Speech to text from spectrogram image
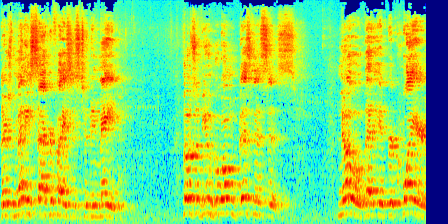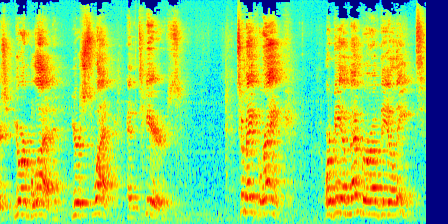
there's many sacrifices to be made. Those of you who own businesses know that it requires your blood, your sweat, and tears. To make rank or be a member of the elite.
